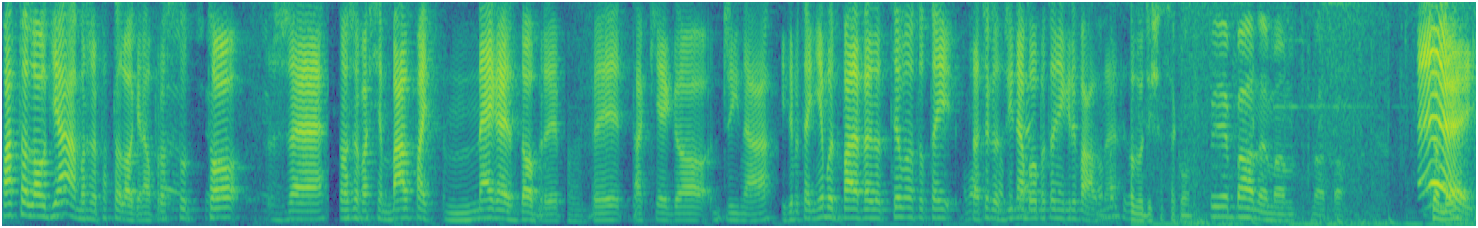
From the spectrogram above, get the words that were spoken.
patologia, a może patologia, no po prostu to, że to, że właśnie Malfight mega jest dobry w takiego Gina i gdyby tutaj nie był dwa levely do tyłu, no to tutaj dlaczego Gina byłoby to niegrywalne? Za 20 sekund. Wyjebane mam na to. Ej!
